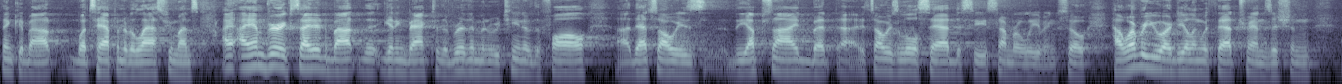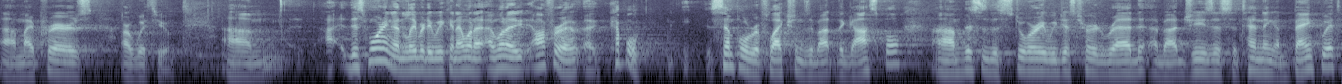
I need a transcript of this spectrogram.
think about what's happened over the last few months. I, I am very excited about the, getting back to the rhythm and routine of the fall. Uh, that's always the upside, but uh, it's always a little sad to see summer leaving. So, however, you are dealing with that transition, uh, my prayers are with you. Um, this morning on Labor Day weekend, I want to I offer a, a couple simple reflections about the gospel. Um, this is the story we just heard read about Jesus attending a banquet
